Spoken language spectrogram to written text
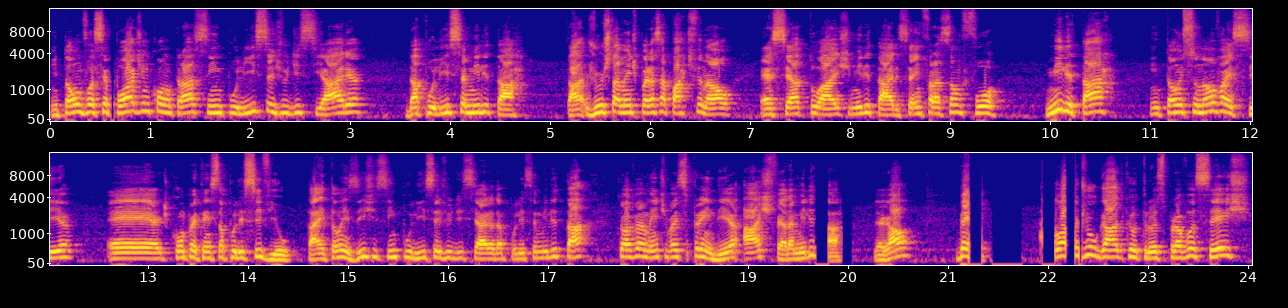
Então você pode encontrar sim polícia judiciária da Polícia Militar, tá? Justamente por essa parte final, exceto as militares. Se a infração for militar, então isso não vai ser é, de competência da Polícia Civil, tá? Então existe sim polícia judiciária da Polícia Militar, que obviamente vai se prender à esfera militar. Legal? Bem, agora o julgado que eu trouxe para vocês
